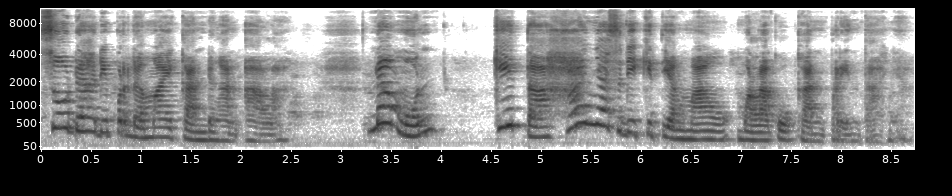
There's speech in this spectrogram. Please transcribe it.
sudah diperdamaikan dengan Allah. Namun, kita hanya sedikit yang mau melakukan perintahnya.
